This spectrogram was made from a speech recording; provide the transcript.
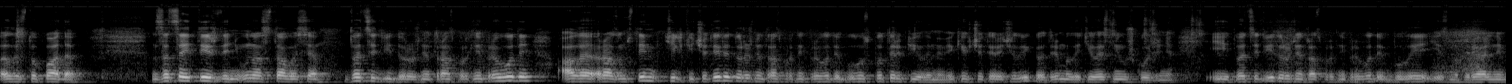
листопада. За цей тиждень у нас сталося 22 дорожньо-транспортні пригоди, але разом з тим тільки 4 дорожньо-транспортних пригоди було з потерпілими, в яких 4 чоловіка отримали тілесні ушкодження. І 22 дорожньо-транспортні пригоди були із матеріальним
